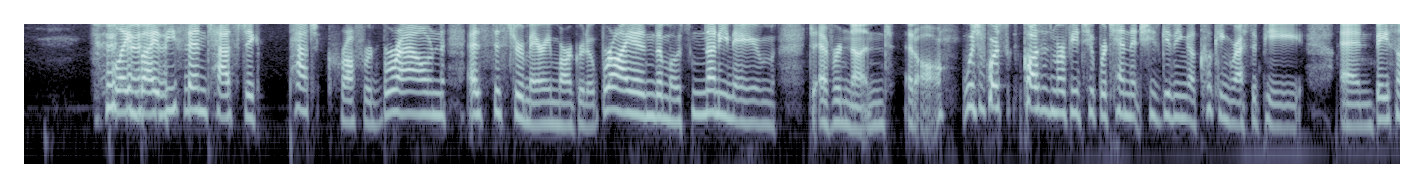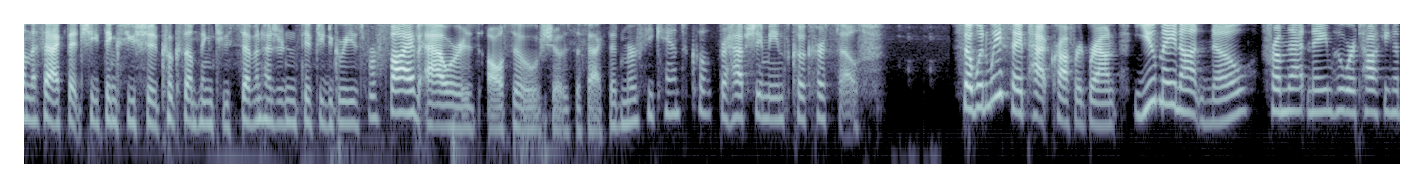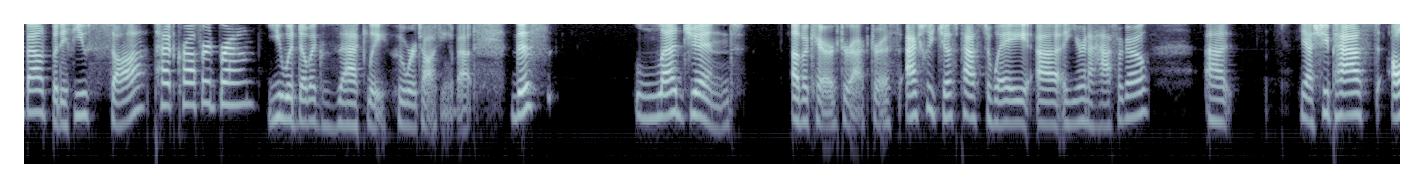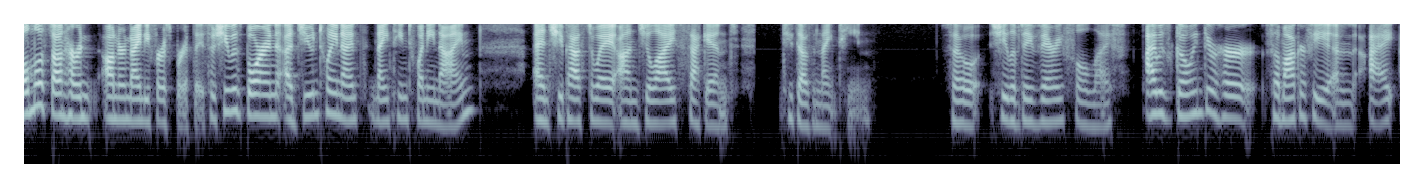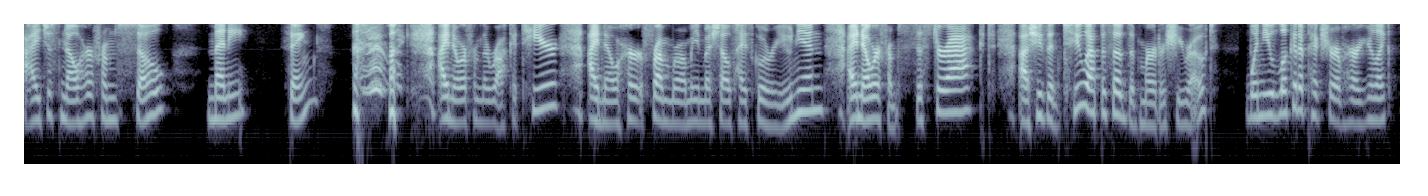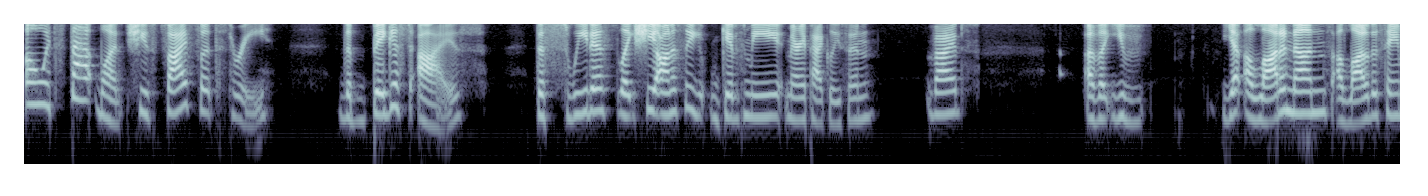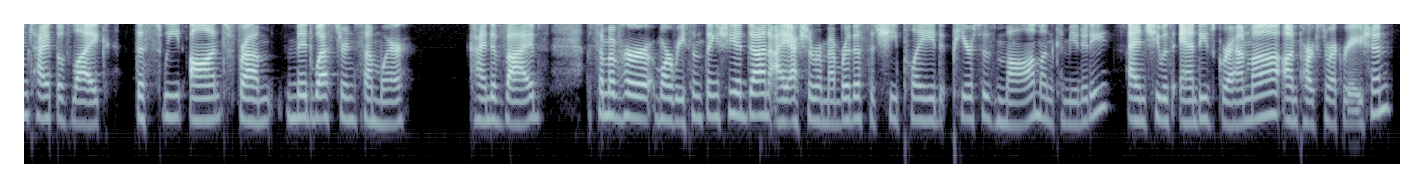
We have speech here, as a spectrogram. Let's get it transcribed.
Played by the fantastic Pat Crawford Brown as Sister Mary Margaret O'Brien, the most nunny name to ever nunned at all. Which, of course, causes Murphy to pretend that she's giving a cooking recipe. And based on the fact that she thinks you should cook something to 750 degrees for five hours, also shows the fact that Murphy can't cook. Perhaps she means cook herself. So when we say Pat Crawford Brown, you may not know from that name who we're talking about, but if you saw Pat Crawford Brown, you would know exactly who we're talking about. This legend of a character actress actually just passed away uh, a year and a half ago. Uh, yeah, she passed almost on her on her 91st birthday. So she was born uh, June 29th, 1929, and she passed away on July 2nd, 2019. So she lived a very full life. I was going through her filmography and I, I just know her from so many things. like I know her from The Rocketeer. I know her from Romy and Michelle's high school reunion. I know her from Sister Act. Uh, she's in two episodes of Murder She Wrote. When you look at a picture of her, you're like, oh, it's that one. She's five foot three, the biggest eyes, the sweetest. Like she honestly gives me Mary Pat Gleason vibes of like you've yet a lot of nuns, a lot of the same type of like the sweet aunt from Midwestern somewhere kind of vibes. Some of her more recent things she had done, I actually remember this that she played Pierce's mom on Community and she was Andy's grandma on Parks and Recreation.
